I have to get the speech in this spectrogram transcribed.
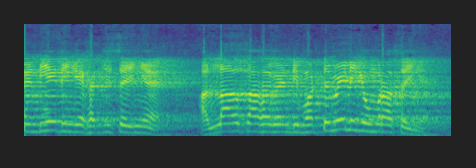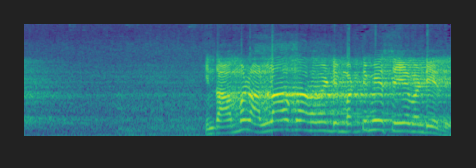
வேண்டியே நீங்கள் ஹஜ்ஜி செய்யுங்க. அல்லாவுக்காக வேண்டி மட்டுமே நீங்கள் உம்ரா செய்யுங்க. இந்த அமல் அல்லாவுக்காக வேண்டி மட்டுமே செய்ய வேண்டியது.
